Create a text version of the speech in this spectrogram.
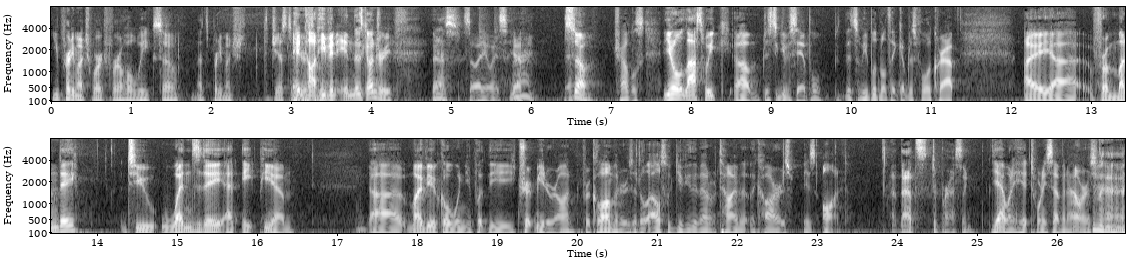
You pretty much worked for a whole week, so that's pretty much the gist of and yours. not even in this country. Yes. Yeah. So, anyways, All yeah. right. Yeah. So travels. You know, last week, um, just to give a sample, that so people don't think I'm just full of crap. I uh, from Monday to Wednesday at 8 p.m. Uh, my vehicle, when you put the trip meter on for kilometers, it'll also give you the amount of time that the car is, is on. that's depressing. Yeah, when I hit 27 hours.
